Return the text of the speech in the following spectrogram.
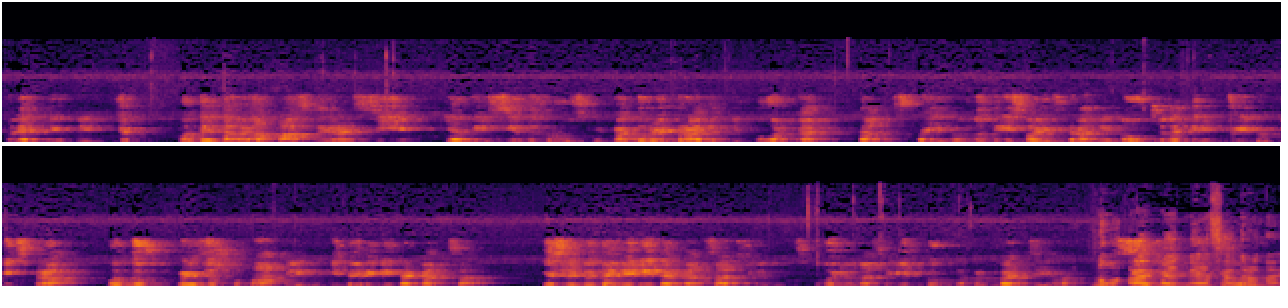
кумулятивный эффект вот этой опасной России и агрессивных русских, которые тратят не только там свои, внутри своей страны, но уже на территории других стран. Вот то, что произошло в Англии, мы не довели до конца. Если бы довели до конца всю эту историю, нас и весь Турция бы хватило. Ну, Все а, Людмила Федоровна,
